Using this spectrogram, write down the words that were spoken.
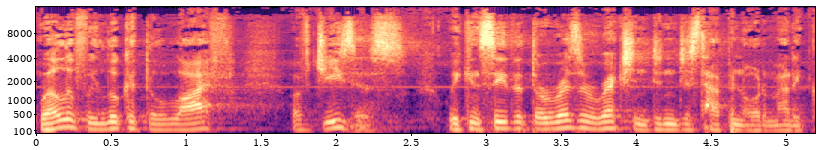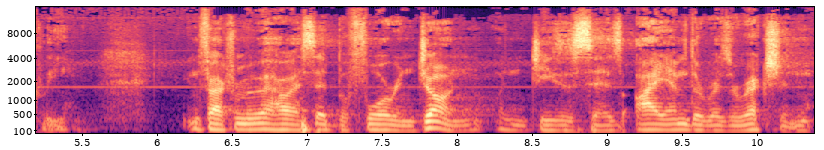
Well, if we look at the life of Jesus, we can see that the resurrection didn't just happen automatically. In fact, remember how I said before in John, when Jesus says, I am the resurrection.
